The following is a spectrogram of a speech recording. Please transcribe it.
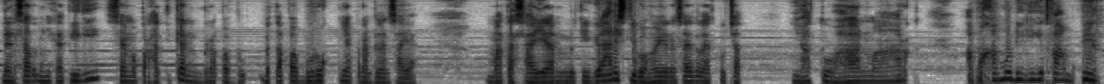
Dan saat menyikat gigi, saya memperhatikan berapa bu betapa buruknya penampilan saya. Mata saya memiliki garis di bawahnya dan saya terlihat pucat. Ya Tuhan, Mark, apa kamu digigit vampir?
